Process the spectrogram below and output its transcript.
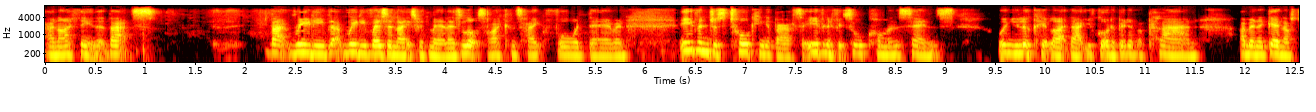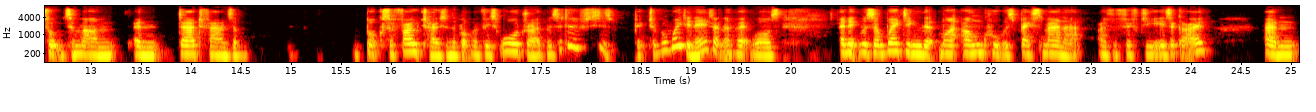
and I think that that's that really that really resonates with me and there's lots I can take forward there and even just talking about it even if it's all common sense when you look at it like that you've got a bit of a plan I mean again I was talking to mum and dad found a box of photos in the bottom of his wardrobe and said oh, this is a picture of a wedding here I don't know if it was and it was a wedding that my uncle was best man at over 50 years ago and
